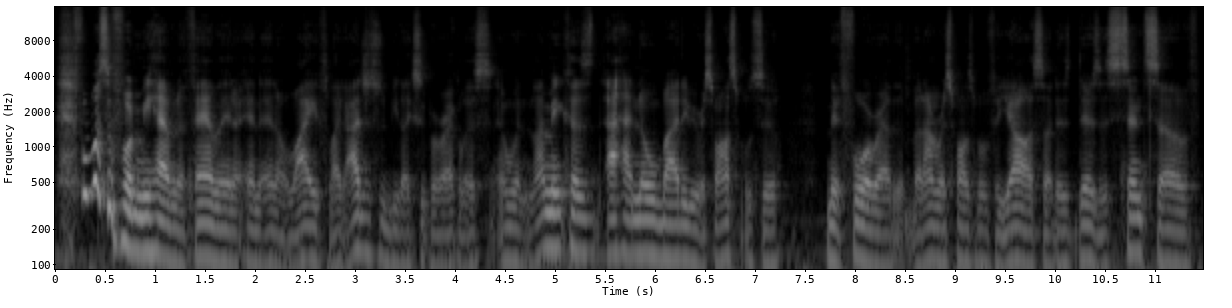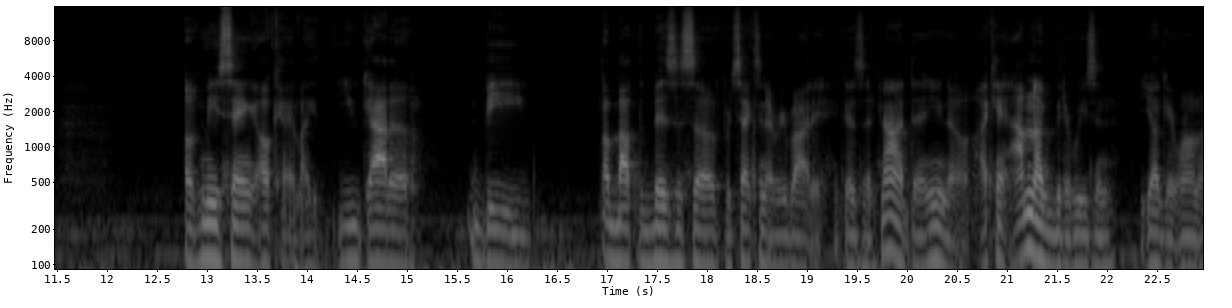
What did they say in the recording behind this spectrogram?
if it wasn't for me having a family and a, and, and a wife, like I just would be like super reckless and when I mean, because I had nobody to be responsible to, before rather, but I'm responsible for y'all. So there's there's a sense of of me saying, okay, like you gotta be about the business of protecting everybody because if not, then you know I can't. I'm not gonna be the reason y'all get Rona.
